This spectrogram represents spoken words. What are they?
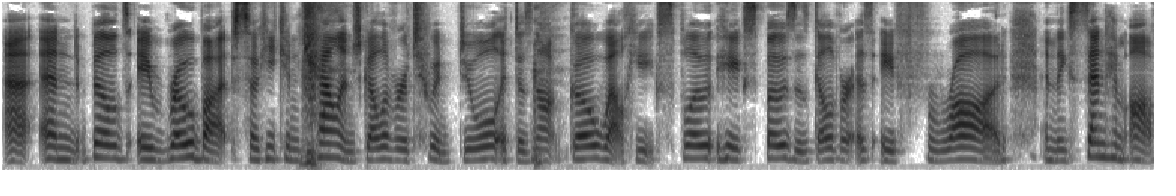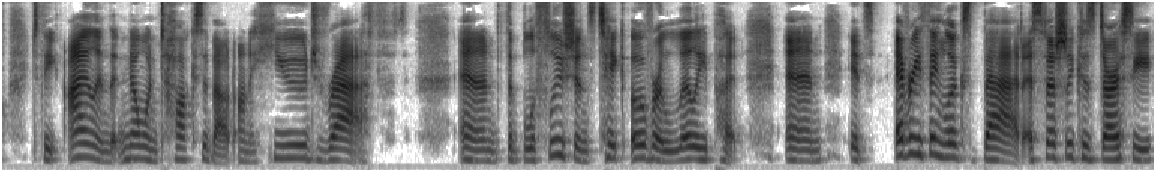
uh, and builds a robot so he can challenge Gulliver to a duel. It does not go well. He explo- he exposes Gulliver as a fraud, and they send him off to the island that no one talks about on a huge raft and the Bleflutions take over Lilliput, and it's everything looks bad, especially because Darcy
